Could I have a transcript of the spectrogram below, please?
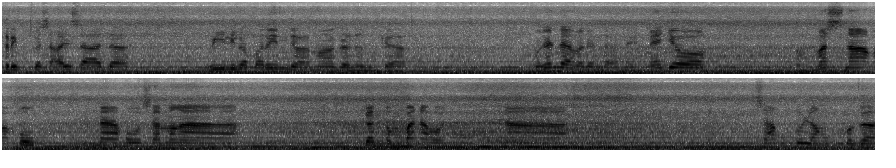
trip ka sa kalsada. Wheelie ka pa rin, di ba? Mga ganun ka. Maganda, maganda. Me- Medyo mas nakaka-cope na ako sa mga gantong panahon na sakto lang, kumbaga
